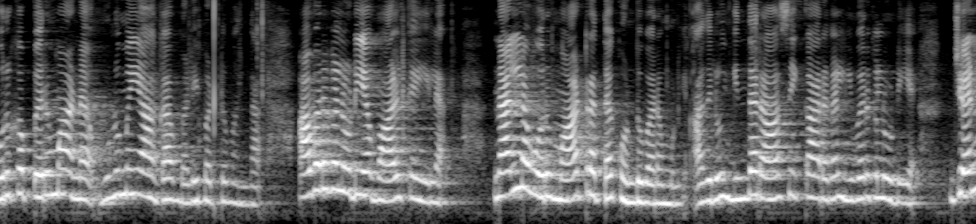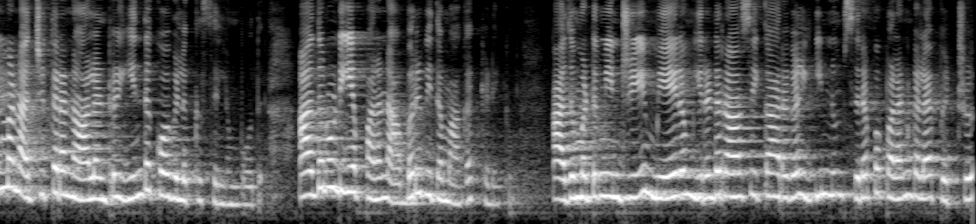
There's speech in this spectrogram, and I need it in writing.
முருகப்பெருமான முழுமையாக வழிபட்டு வந்தார். அவர்களுடைய வாழ்க்கையில் நல்ல ஒரு மாற்றத்தை கொண்டு வர முடியும். அதிலும் இந்த ராசிக்காரர்கள் இவர்களுடைய ஜென்ம நட்சத்திர நாளன்று இந்த கோவிலுக்கு செல்லும்போது அதனுடைய பலன் அபரிவிதமாக கிடைக்கும். அது மட்டுமின்றி மேலும் இரண்டு ராசிக்காரர்கள் இன்னும் சிறப்பு பலன்களை பெற்று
